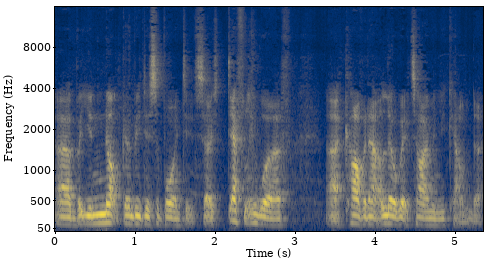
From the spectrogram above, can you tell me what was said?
uh, but you're not going to be disappointed. So it's definitely worth uh, carving out a little bit of time in your calendar.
